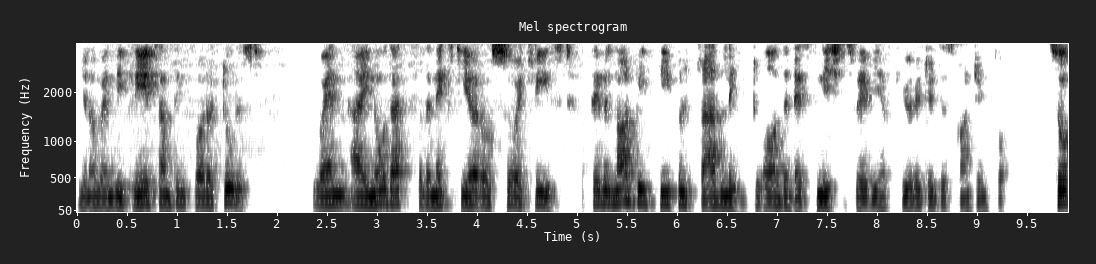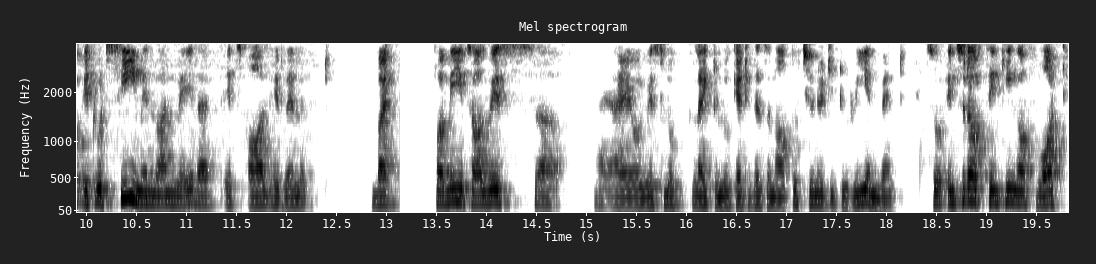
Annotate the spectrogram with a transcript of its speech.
You know, when we create something for a tourist, when I know that for the next year or so at least, there will not be people traveling to all the destinations where we have curated this content for. So it would seem in one way that it's all irrelevant. But for me, it's always, uh, I, I always look like to look at it as an opportunity to reinvent so instead of thinking of what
